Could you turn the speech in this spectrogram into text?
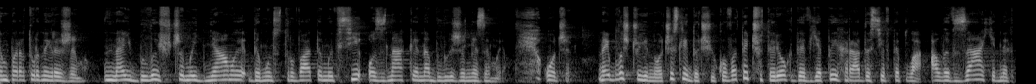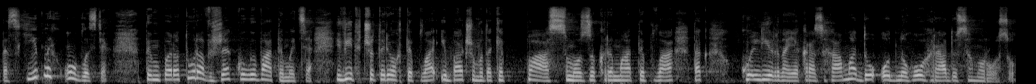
Температурний режим найближчими днями демонструватиме всі ознаки наближення зими. Отже, найближчої ночі слід очікувати 4-9 градусів тепла, але в західних та східних областях температура вже коливатиметься від 4 тепла, і бачимо таке пасмо, зокрема тепла, так колірна якраз гама до 1 градуса морозу.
